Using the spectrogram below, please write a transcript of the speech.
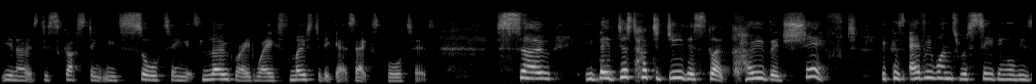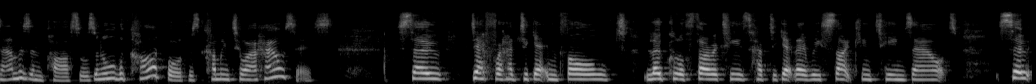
you know, it's disgusting. It needs sorting. It's low grade waste. Most of it gets exported. So they just had to do this like COVID shift because everyone's receiving all these Amazon parcels and all the cardboard was coming to our houses. So DEFRA had to get involved, local authorities have to get their recycling teams out. So,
